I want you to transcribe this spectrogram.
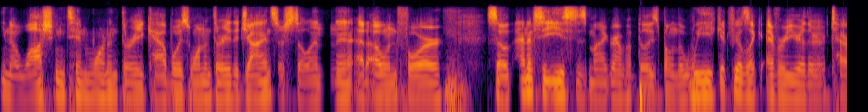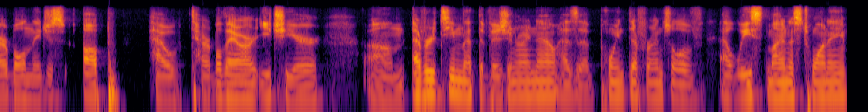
You know, Washington one and three, Cowboys one and three. The Giants are still in it at zero and four. So the NFC East is my Grandpa Billy's bone of the week. It feels like every year they're terrible and they just up how terrible they are each year. Um, every team that division right now has a point differential of at least minus 20.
